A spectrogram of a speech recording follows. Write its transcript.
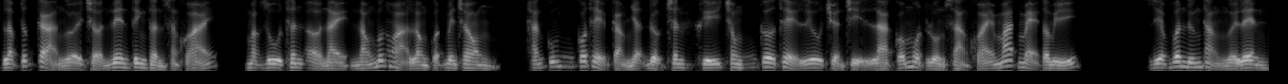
lập tức cả người trở nên tinh thần sảng khoái, mặc dù thân ở này nóng bức hỏa long quật bên trong, hắn cũng có thể cảm nhận được chân khí trong cơ thể lưu chuyển chỉ là có một luồng sảng khoái mát mẻ tâm ý. Diệp vân đứng thẳng người lên,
